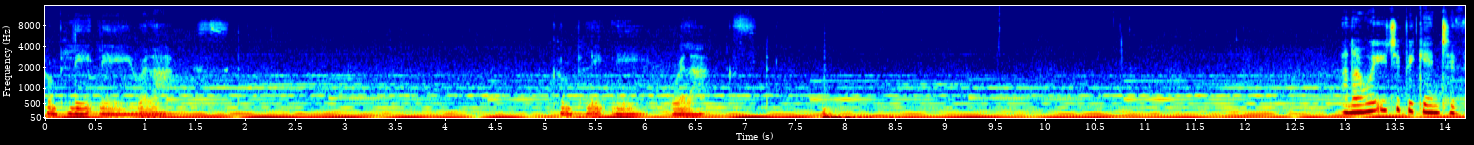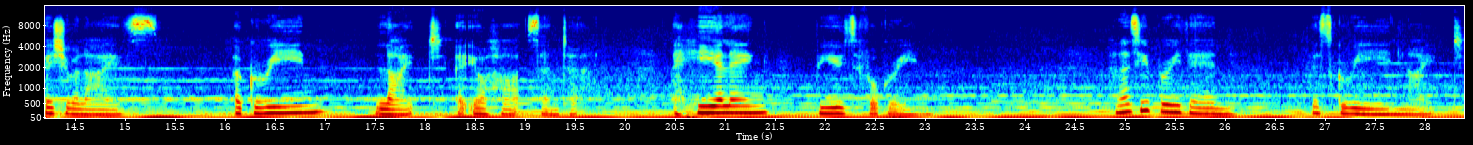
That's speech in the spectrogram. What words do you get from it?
completely relaxed. completely relaxed. And I want you to begin to visualize a green light at your heart center, a healing, beautiful green. And as you breathe in, this green light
